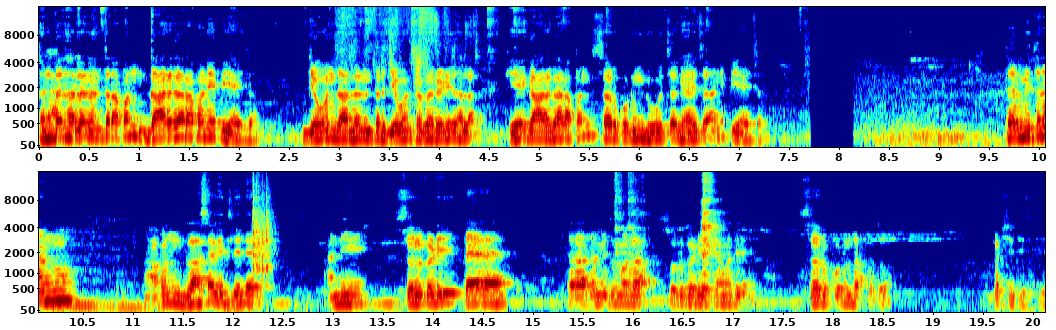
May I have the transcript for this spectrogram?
थंड झाल्यानंतर आपण गार गार आपण हे पियायचं. जेवण झाल्यानंतर जेवण सगळं रेडी झालं की हे गार गार आपण सर्व करून घ्यायचं घ्यायचं आणि पियायचं. तर मित्रांनो आपण ग्लासा घेतलेले आहेत आणि सोलकढी तयार आहे. तर आता मी तुम्हाला सोलकढी याच्यामध्ये सर्व करून दाखवतो. कशी दिसते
